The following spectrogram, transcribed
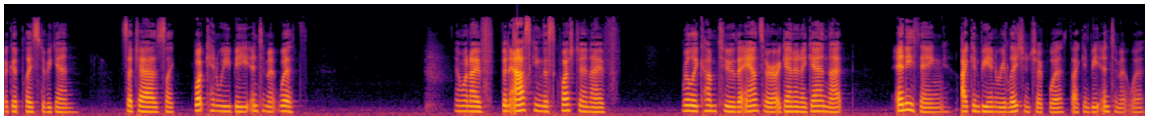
a good place to begin, such as, like, what can we be intimate with? And when I've been asking this question, I've really come to the answer again and again that anything I can be in relationship with, I can be intimate with.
